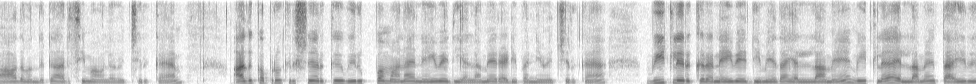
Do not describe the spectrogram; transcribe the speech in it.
பாதை வந்துட்டு அரிசி மாவில் வச்சுருக்கேன். அதுக்கப்புறம் கிருஷ்ணருக்கு விருப்பமான நெய்வேத்தியம் எல்லாமே ரெடி பண்ணி வச்சுருக்கேன். வீட்டில் இருக்கிற நெய்வேத்தியமே தான் எல்லாமே. வீட்டில் எல்லாமே தயிர்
